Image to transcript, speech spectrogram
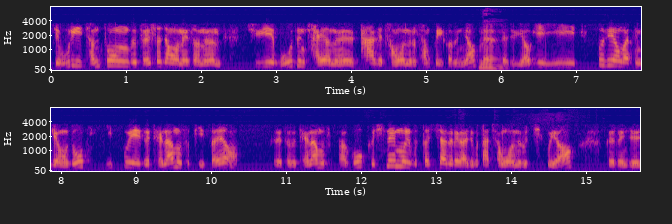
이제 우리 전통 그 별서 정원에서는 주위의 모든 자연을 다 그 정원으로 삼고 있거든요. 네, 그래서 여기 이 소세형 같은 경우도 입구에 그 대나무 숲이 있어요. 그래서 그 대나무 숲하고 그 시냇물부터 시작을 해가지고 다 정원으로 치고요. 그래서 이제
